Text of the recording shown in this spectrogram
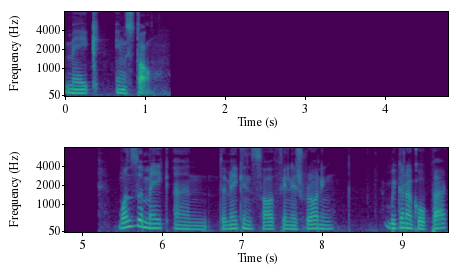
make install. Once the make and the make install finish running, we're gonna go back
